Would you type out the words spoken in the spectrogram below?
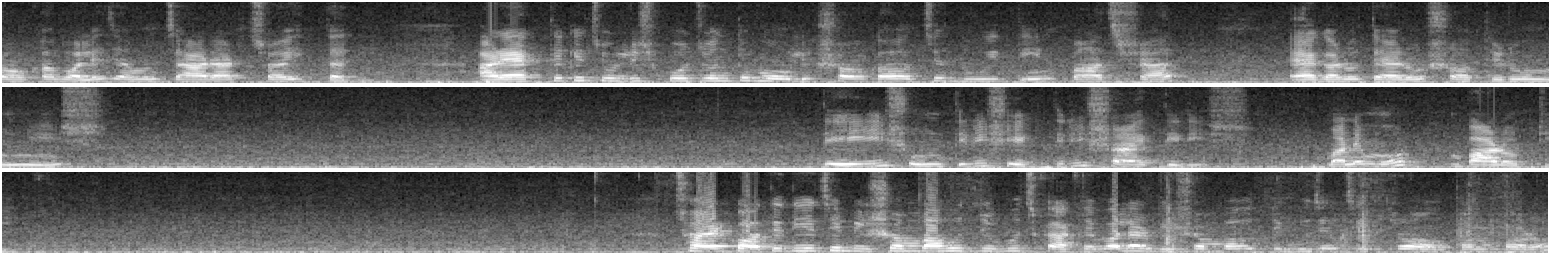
সংখ্যা বলে, যেমন চার, আট, ছয় ইত্যাদি। আর এক থেকে চল্লিশ পর্যন্ত মৌলিক সংখ্যা হচ্ছে দুই, তিন, পাঁচ, সাত, এগারো, তেরো, সতেরো, উনিশ, তেইশ, উনত্রিশ, একত্রিশ সাঁত্রিশ মানে মোট বারোটি। ছয়ের কতে দিয়েছে বিষমবাহু ত্রিভুজ কাকে বলে? আর বিষমবাহু ত্রিভুজের চিত্র অঙ্কন করো।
